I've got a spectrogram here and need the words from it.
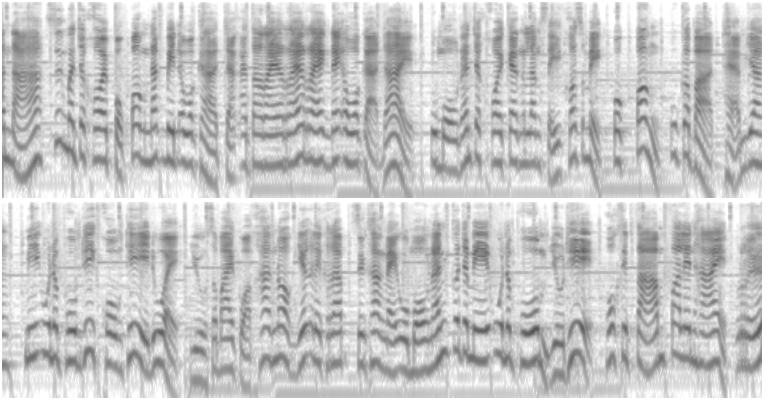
นั้นหนา ซึ่งมันจะคอยปกป้องนักบินอวกาศจากอันตรายร้ายแรงในอวกาศได้ อุโมงค์นั้นจะคอยกันรังสีคอสมิกปกป้อง อุกบาตแถมยังมีอุณหภูมิที่คงที่ด้วย อยู่สบายกว่าข้างนอกเยอะเลยครับ ซึ่งข้างในอุโมงค์นั้นก็จะมีอุณหภูมิอยู่ที่ 63 ฟาเรนไฮต์หรือ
